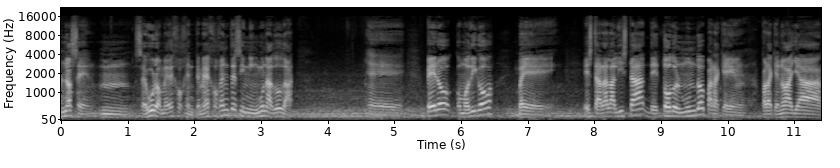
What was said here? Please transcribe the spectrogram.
no sé, mm, seguro me dejo gente, me dejo gente sin ninguna duda. Eh, pero, como digo, estará la lista de todo el mundo para que, para que no haya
